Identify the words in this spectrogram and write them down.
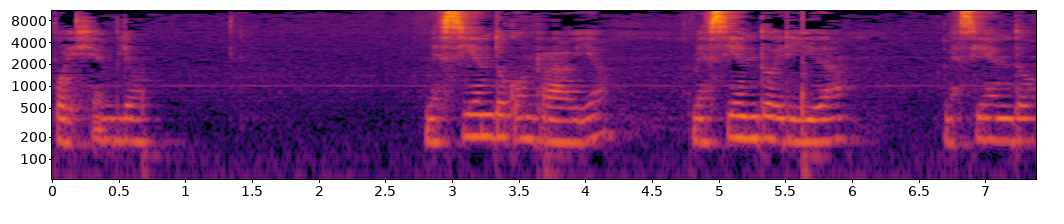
Por ejemplo, me siento con rabia, me siento herida, me siento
